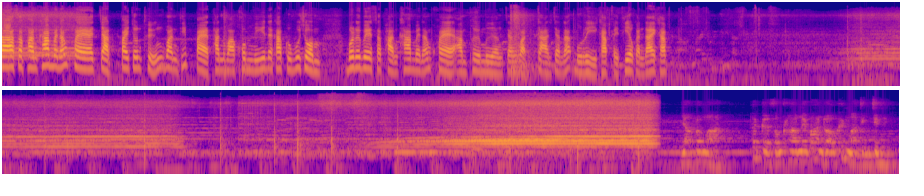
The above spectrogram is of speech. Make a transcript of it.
ดาห์สะพานข้ามแม่น้ำแควจัดไปจนถึงวันที่ 8 ธันวาคมนี้นะครับคุณผู้ชม บริเวณสะพานข้ามแม่น้ำแควอำเภอเมืองจังหวัดกาญจนบุรีครับไปเที่ยวกันได้ครับ อย่าประมาทถ้าเกิดสงครามในบ้านเราขึ้นมาจริง ๆ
